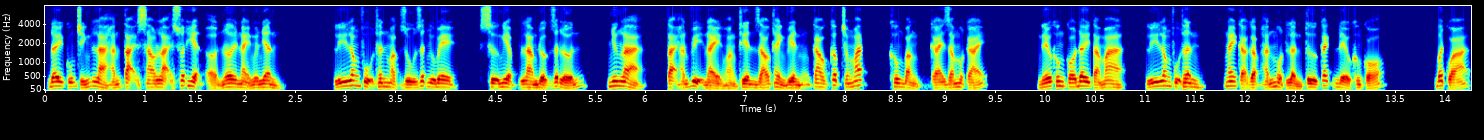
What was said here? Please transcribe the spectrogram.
đây cũng chính là hắn tại sao lại xuất hiện ở nơi này nguyên nhân lý long phụ thân mặc dù rất nhu bê, sự nghiệp làm được rất lớn, nhưng là, tại hắn vị này hoàng thiên giáo thành viên cao cấp trong mắt, không bằng cái dám một cái. Nếu không có đây tà ma, lý long phụ thân, ngay cả gặp hắn một lần tư cách đều không có. Bất quá,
